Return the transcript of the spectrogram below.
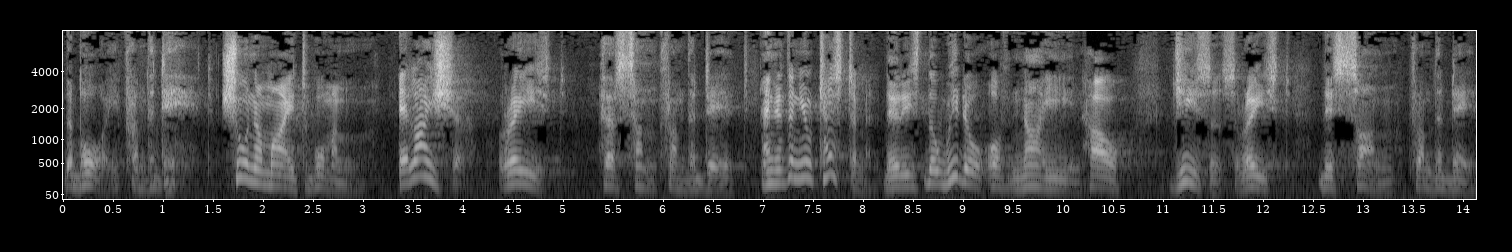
the boy from the dead. Shunammite woman, Elisha raised her son from the dead. And in the New Testament, there is the widow of Nain, how Jesus raised this son from the dead.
